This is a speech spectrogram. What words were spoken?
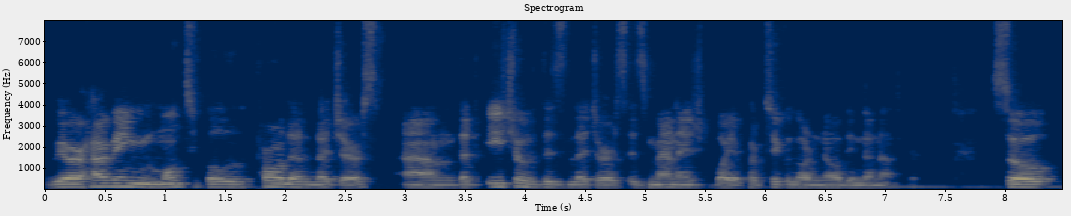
we are having multiple parallel ledgers um, that each of these ledgers is managed by a particular node in the network. So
